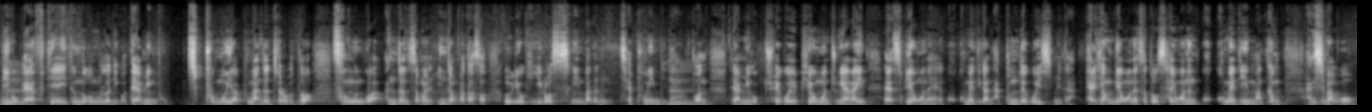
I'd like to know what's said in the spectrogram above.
미국 음. FDA 등록은 물론이고 대한민국 식품의약품안전처로부터 성능과 안전성을 인정받아서 의료기기로 승인받은 제품입니다. 음. 또한 대한민국 최고의 병원 중의 하나인 S병원에 코코메디가 납품되고 있습니다. 대형 병원에서도 사용하는 코코메디인 만큼 안심하고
